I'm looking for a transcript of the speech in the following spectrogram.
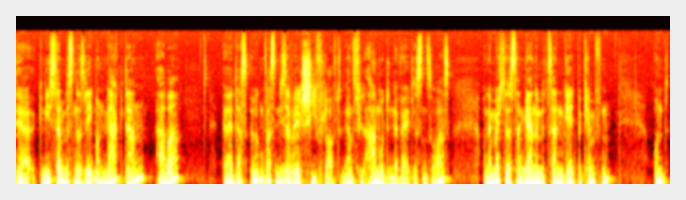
der genießt dann ein bisschen das Leben und merkt dann aber, äh, dass irgendwas in dieser Welt schief läuft und ganz viel Armut in der Welt ist und sowas. Und er möchte das dann gerne mit seinem Geld bekämpfen. Und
